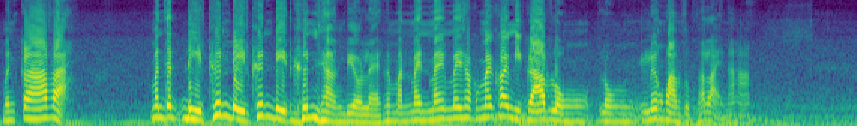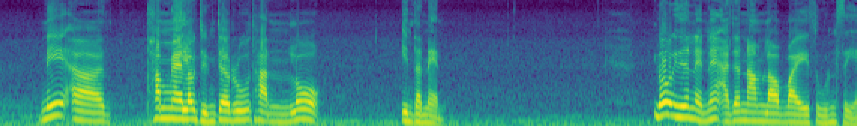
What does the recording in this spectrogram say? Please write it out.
เหมือนกราฟอะ่ะ มันจะดีดขึ้นดีดขึ้นดีดขึ้นอย่างเดียวเลย มันไม่ไม่ไม่ไม่ค่อยมีกราฟลงลงเรื่องความสุขเท่าไหร่นะคะ นี่เอ่อทำไงเราถึงจะรู้ทันโลกอินเทอร์เน็ต โลกอินเทอร์เน็ตเนี่ยอาจจะนำเราไปสูญเสีย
